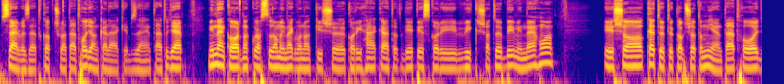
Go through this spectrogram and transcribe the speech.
szervezet kapcsolatát hogyan kell elképzelni? Tehát ugye minden karnak azt tudom, hogy megvan a kis kari HK, tehát gépészkari, VIK, stb. mindenhol. És a kettőtől kapcsolata milyen? Tehát, hogy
